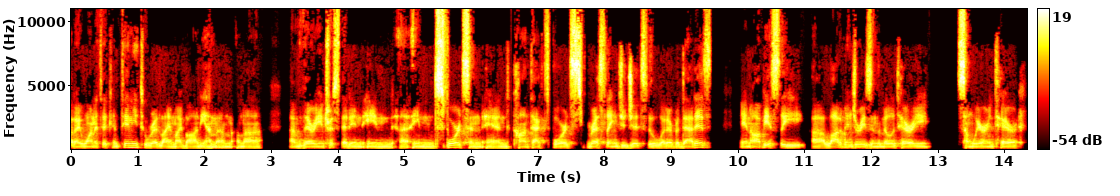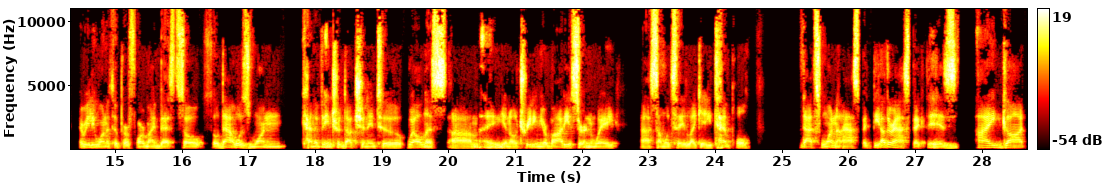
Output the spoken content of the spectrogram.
but I wanted to continue to redline my body. I'm, I'm, I'm, a, I'm very interested in, in, uh, in sports and, and contact sports, wrestling, jujitsu, whatever that is. And obviously uh, a lot of injuries in the military, some wear and tear. I really wanted to perform my best. So, so that was one kind of introduction into wellness, um, you know, treating your body a certain way. Uh, some would say like a temple that's one aspect. The other aspect is I got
